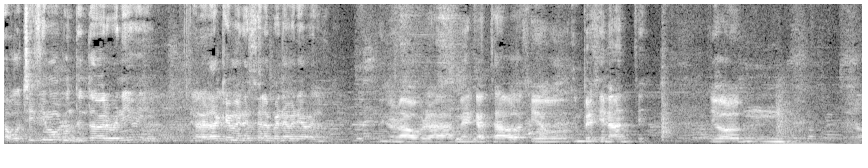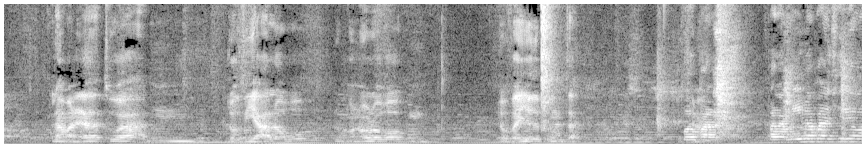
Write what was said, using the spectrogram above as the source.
a gustísimo, contento de haber venido y la verdad que merece la pena venir a verlo. Bueno, la obra me ha encantado, ha sido impresionante. Yo, mm, la manera de actuar, mm, los diálogos, los monólogos, mm, los bellos de punta. Bueno, para, para mí me ha parecido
